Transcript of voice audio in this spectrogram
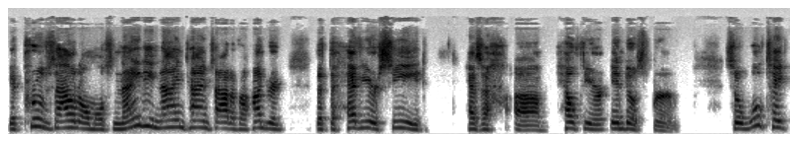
It proves out almost 99 times out of 100 that the heavier seed has a healthier endosperm. So we'll take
